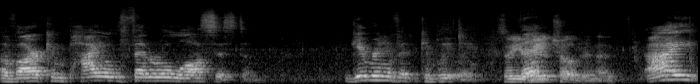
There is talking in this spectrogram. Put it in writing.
of our compiled federal law system. Get rid of it completely. So you Then- hate children then? I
